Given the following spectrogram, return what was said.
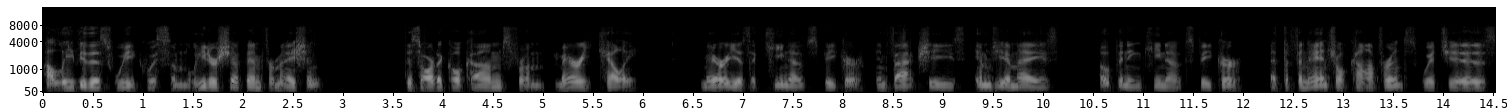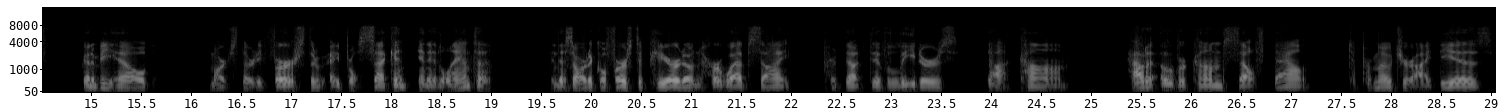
I'll leave you this week with some leadership information. This article comes from Mary Kelly. Mary is a keynote speaker. In fact, she's MGMA's opening keynote speaker at the financial conference, which is going to be held March 31st through April 2nd in Atlanta. And this article first appeared on her website, productiveleaders.com. How to overcome self doubt to promote your ideas,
